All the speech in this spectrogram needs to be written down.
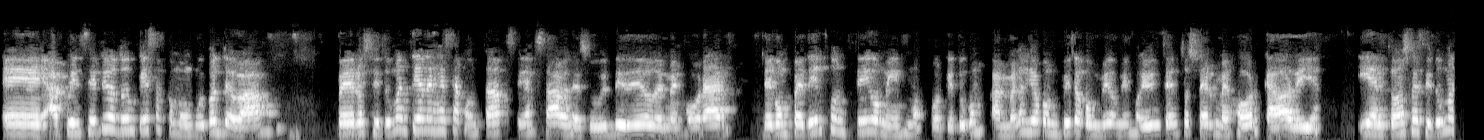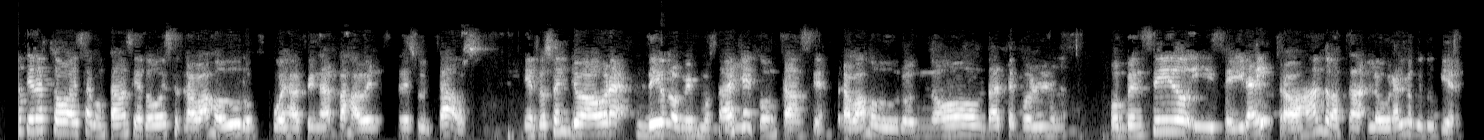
Eh, al principio tú empiezas como muy por debajo, pero si tú mantienes esa constancia, sabes, de subir videos, de mejorar, de competir contigo mismo, porque tú, al menos yo compito conmigo mismo, yo intento ser mejor cada día. Y entonces, si tú mantienes toda esa constancia, todo ese trabajo duro, pues al final vas a ver resultados. Y entonces yo ahora digo lo mismo, ¿sabes qué? Constancia, trabajo duro, no darte por, por vencido y seguir ahí trabajando hasta lograr lo que tú quieres.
